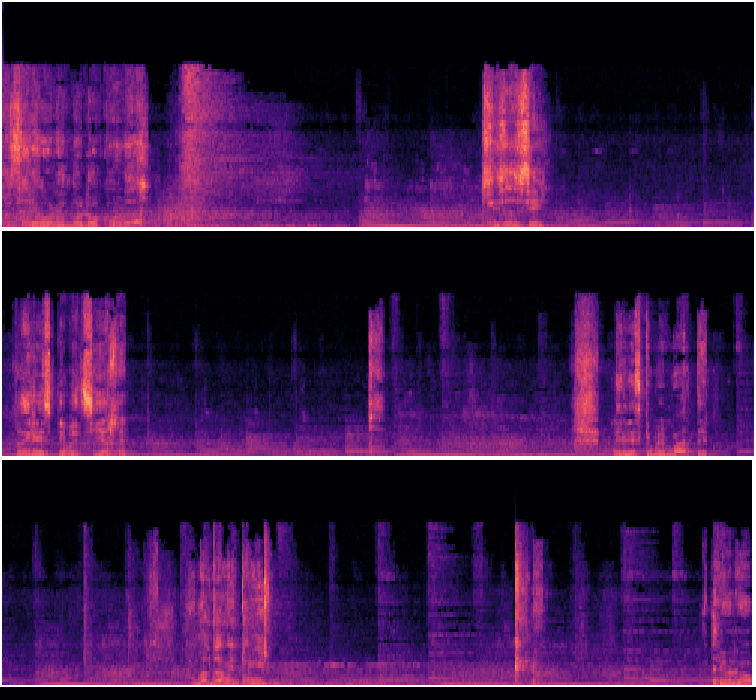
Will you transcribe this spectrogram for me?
Me estaré volviendo loco, ¿verdad? Si es así, no diréis que me encierren. Diles que me maten. O mándame tú mismo. Pero no.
